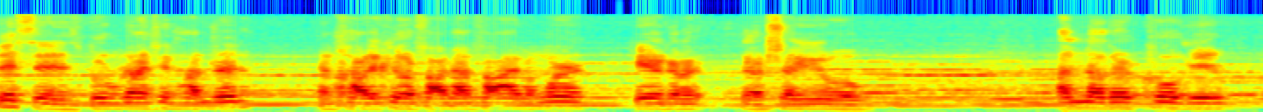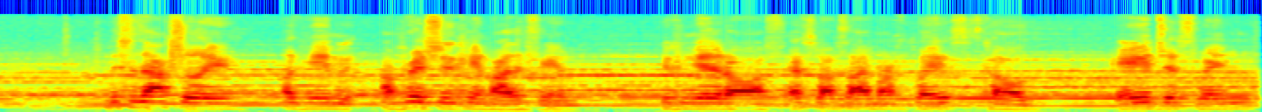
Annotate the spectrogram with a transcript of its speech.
This is Boom 1900 and Cloudy Killer 595 and we're here gonna, gonna show you another cool game. This is actually a game, I'm pretty sure you can't buy this game. You can get it off Xbox Live Marketplace. It's called Aegis Wings.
